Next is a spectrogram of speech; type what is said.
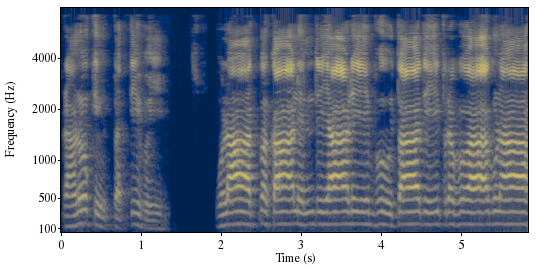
प्राणों की उत्पत्ति हुई। गुणात्मकानिन्द्रियाणि भूतादि प्रभुआ गुणा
